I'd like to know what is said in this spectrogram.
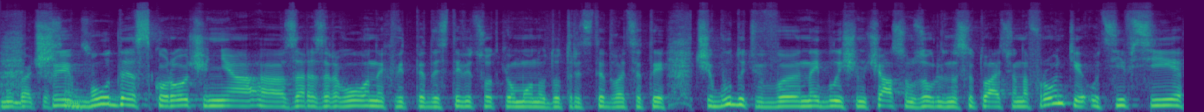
Не бачу Чи сенсу. буде скорочення зарезервованих від 50% умовно до 30-20? Чи будуть в найближчим часом з огляду на ситуацію на фронті оці всі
